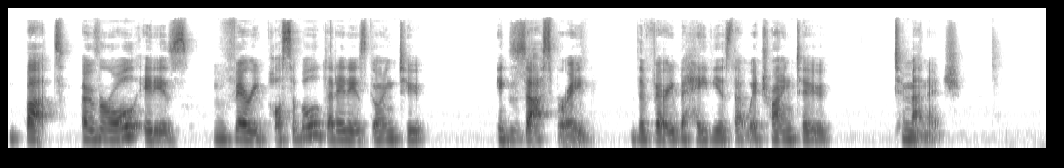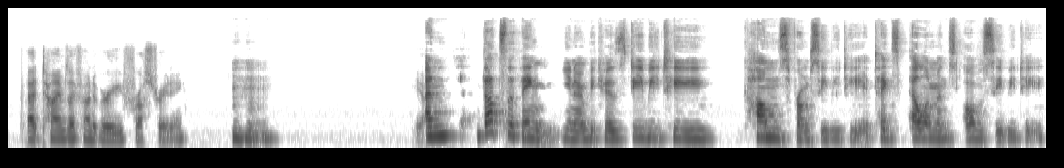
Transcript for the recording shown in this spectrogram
yeah. But overall, it is very possible that it is going to exasperate the very behaviors that we're trying to to manage. At times, I found it very frustrating. Mm-hmm. Yeah. And that's the thing, you know, because DBT comes from CBT. It takes elements of CBT.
